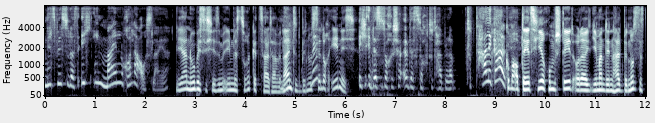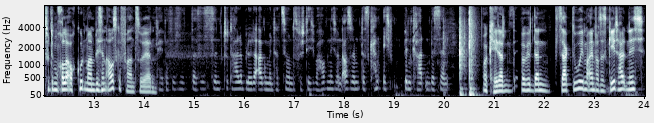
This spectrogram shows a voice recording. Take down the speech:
Und jetzt willst du, dass ich ihm meinen Roller ausleihe? Ja, nur bis ich ihm das zurückgezahlt habe. Nein, du benutzt nee. den doch eh nicht. Ich, das, ist doch, das ist doch total, total egal. Guck mal, ob der jetzt hier rumsteht oder jemand den halt benutzt, das tut dem Roller auch gut, mal ein bisschen ausgefahren zu werden. Okay, das ist, das ist eine totale blöde Argumentation. Das verstehe ich überhaupt nicht. Und außerdem, das kann, ich bin gerade ein bisschen. Okay, dann, okay, dann sag du ihm einfach, das geht halt nicht,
